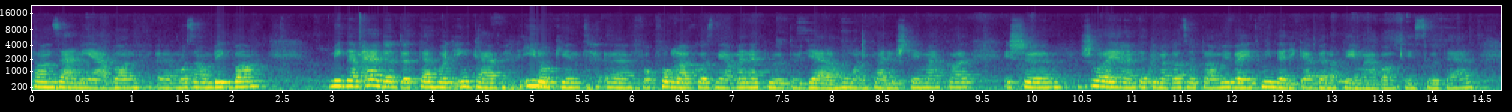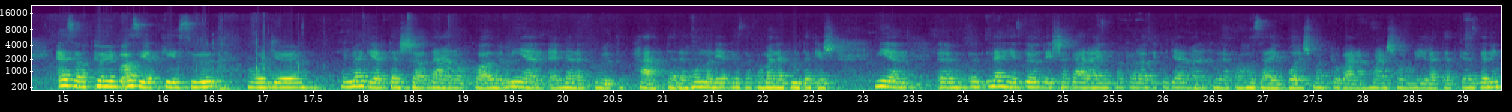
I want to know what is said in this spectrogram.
Tanzániában, Mozambikban, míg nem eldöntötte, hogy inkább íróként fog foglalkozni a menekültügyel, a humanitárius témákkal, és sorra jelenteti meg azóta a műveit, mindegyik ebben a témában készült el. Ez a könyv azért készült, hogy, hogy megértesse a dánokkal, hogy milyen egy menekült háttere, honnan érkeznek a menekültek, és milyen ö, nehéz döntések árán jutnak el addig, hogy elmenekülnek a hazájukból, és megpróbálnak máshol új életet kezdeni.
